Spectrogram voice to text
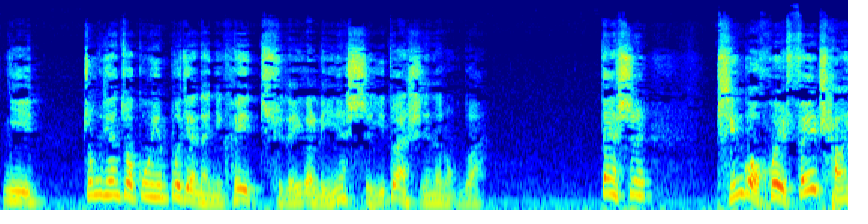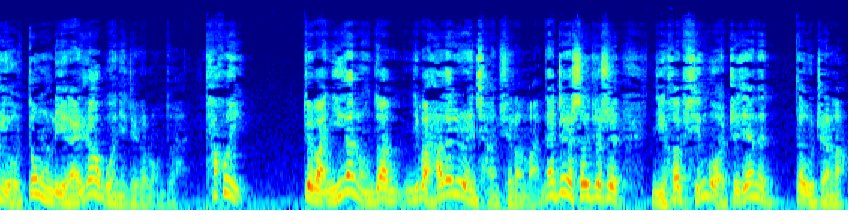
你。中间做供应部件的，你可以取得一个临时一段时间的垄断，但是苹果会非常有动力来绕过你这个垄断，它会，对吧？你一旦垄断，你把它的利润抢去了嘛？那这个时候就是你和苹果之间的斗争了。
